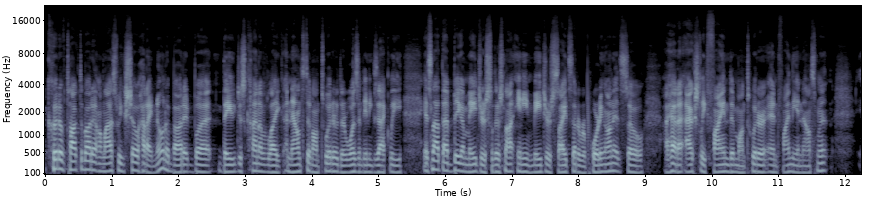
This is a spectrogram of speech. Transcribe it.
could have talked about it on last week's show had I known about it, but they just kind of like announced it on Twitter. There wasn't any exactly, it's not that big a major, so there's not any major sites that are reporting on it. So I had to actually find them on Twitter and find the announcement.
